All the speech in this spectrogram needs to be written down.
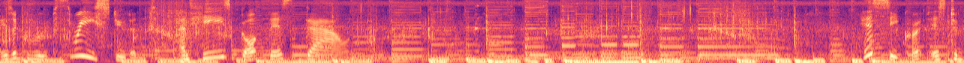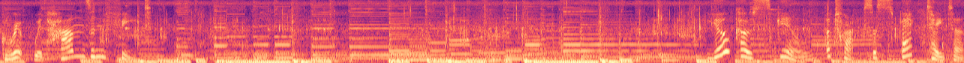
is a Group 3 student, and he's got this down. His secret is to grip with hands and feet. Yoko's skill attracts a spectator.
